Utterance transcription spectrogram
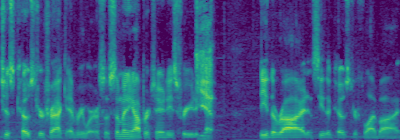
just coaster track everywhere. So so many opportunities for you to Yeah, see the ride and see the coaster fly by.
